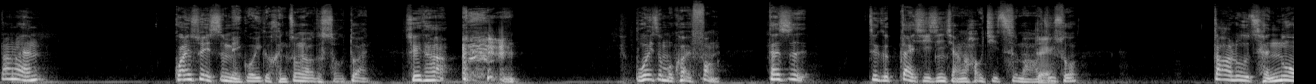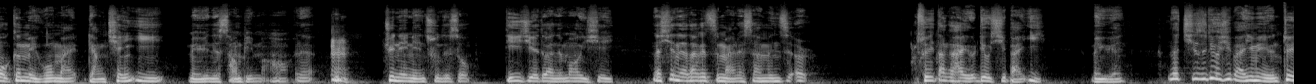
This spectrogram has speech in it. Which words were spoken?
当然，关税是美国一个很重要的手段，所以它 不会这么快放。但是这个戴奇已经讲了好几次嘛，就是说大陆承诺跟美国买两千亿美元的商品嘛，哈，那。去年年初的时候，第一阶段的贸易协议，那现在大概只买了三分之二，所以大概还有六七百亿美元。那其实六七百亿美元对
